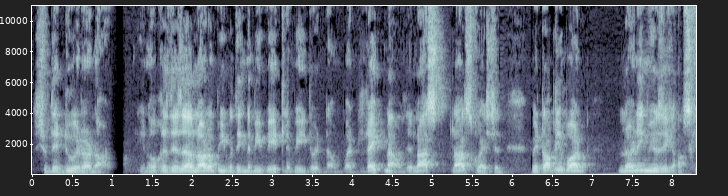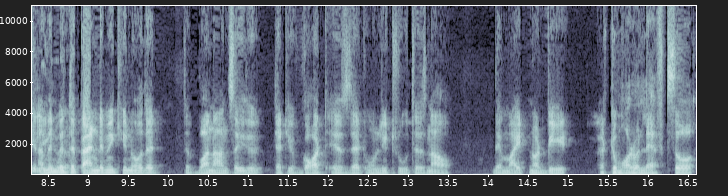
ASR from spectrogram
should they do it or not? You know, because there's a lot of people thinking, let me wait, let me do it now. But right now, the last last question, we're talking about learning music, upskilling. I mean, with the pandemic, you know that the one answer you, that you've got is that only truth is now. There might not be a tomorrow left. So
